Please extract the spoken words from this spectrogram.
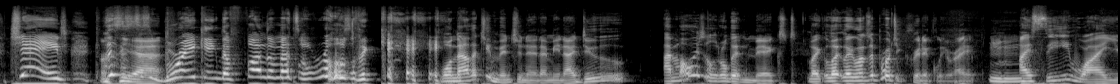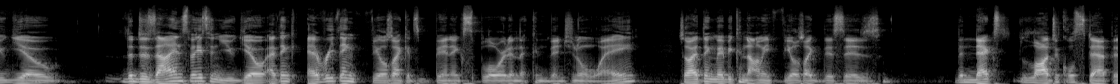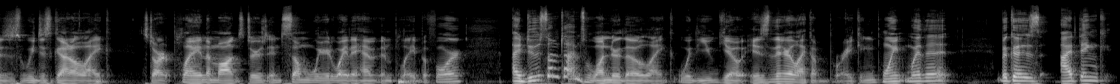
Change. This is Yeah. just breaking the fundamental rules of the game. Well, now that you mention it, I mean, I do. I'm always a little bit mixed. Like, like, like let's approach it critically, right? Mm-hmm. I see why Yu-Gi-Oh, the design space in Yu-Gi-Oh, I think everything feels like it's been explored in the conventional way. So I think maybe Konami feels like this is the next logical step. Is we just gotta like start playing the monsters in some weird way they haven't been played before. I do sometimes wonder though, like with Yu-Gi-Oh, is there like a breaking point with it? Because I think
